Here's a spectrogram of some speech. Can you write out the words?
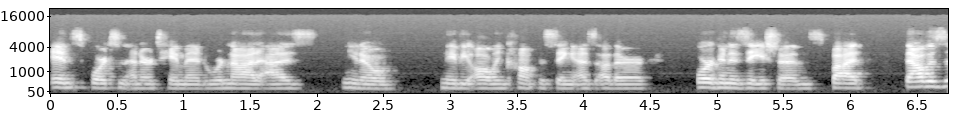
in sports and entertainment. We're not as, you know, maybe all encompassing as other organizations. But that was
